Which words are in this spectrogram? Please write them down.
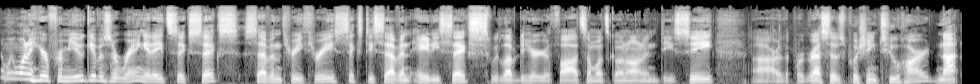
And we want to hear from you. Give us a ring at 866 733 6786. We'd love to hear your thoughts on what's going on in D.C. Uh, are the progressives pushing too hard, not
